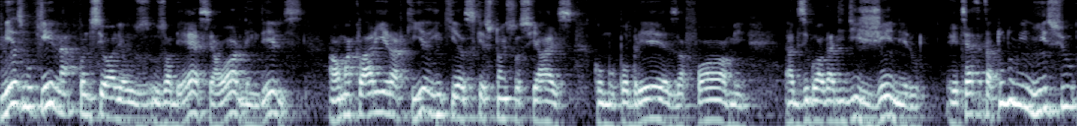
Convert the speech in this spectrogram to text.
Mesmo que na, quando se olha os, os ODS, a ordem deles, há uma clara hierarquia em que as questões sociais como pobreza, fome, a desigualdade de gênero, etc. Está tudo no início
